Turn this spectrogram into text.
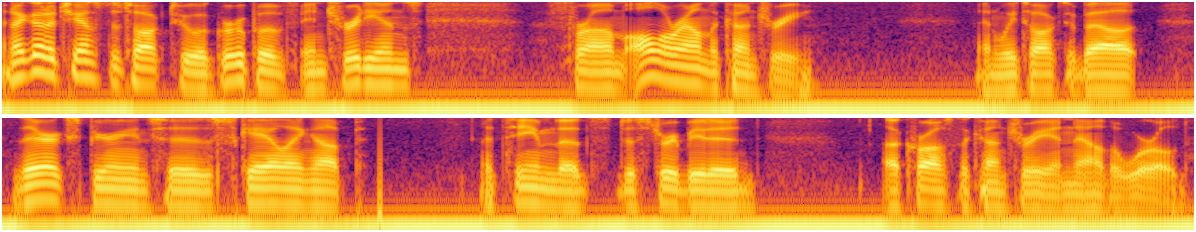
and I got a chance to talk to a group of Intrideans from all around the country. And we talked about their experiences scaling up a team that's distributed across the country and now the world.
